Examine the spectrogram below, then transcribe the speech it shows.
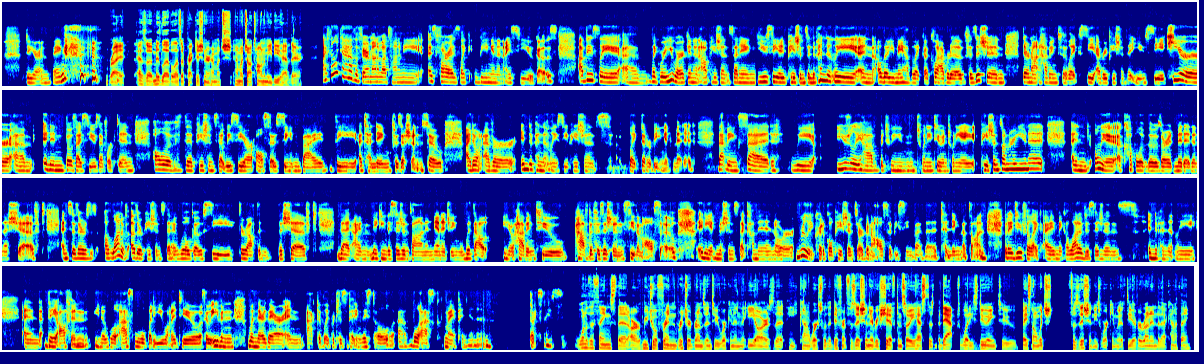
do your own thing. right. As a mid-level as a practitioner, how much how much autonomy do you have there? I feel like I have a fair amount of autonomy as far as like being in an ICU goes. Obviously, um, like where you work in an outpatient setting, you see patients independently. And although you may have like a collaborative physician, they're not having to like see every patient that you see. Here, um, and in both ICUs I've worked in, all of the patients that we see are also seen by the attending physician. So I don't ever independently see patients like that are being admitted. That being said, we usually have between 22 and 28 patients on our unit and only a, couple of those are admitted in a shift. And so there's a lot of other patients that i will go see throughout the, the shift that i'm making decisions on and managing without you know having to have the physician see them also. Any admissions that come in or really critical patients are going to also be seen by the attending that's on. But i do feel like i make a lot of decisions independently and they often you know will ask well what do you want to do? So even when they're there and actively participating they still uh, will ask my opinion and that's nice. One of the things that our mutual friend Richard runs into working in the ER is that he kind of works with a different physician every shift, and so he has to adapt what he's doing to based on which physician he's working with. Do you ever run into that kind of thing?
